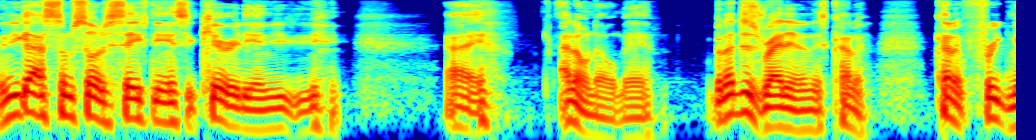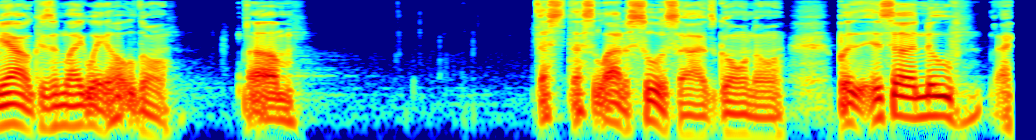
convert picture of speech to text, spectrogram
when you got some sort of safety and security, and you, you I, I don't know, man. But I just read it and it's kind of, kind of freaked me out because I'm like, wait, hold on. Um, that's that's a lot of suicides going on. But it's a new. I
